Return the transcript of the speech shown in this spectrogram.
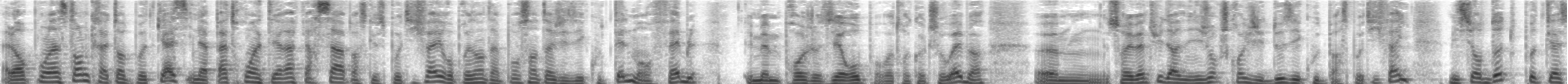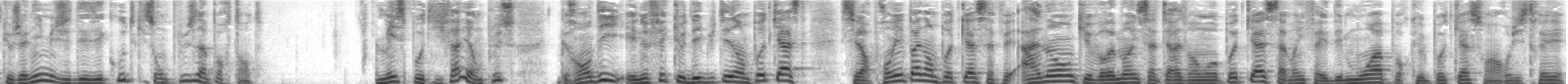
Alors pour l'instant, le créateur de podcast, il n'a pas trop intérêt à faire ça parce que Spotify représente un pourcentage des écoutes tellement faible et même proche de zéro pour votre coach web. Hein. Euh, sur les 28 derniers jours, je crois que j'ai deux écoutes par Spotify, mais sur d'autres podcasts que j'anime, j'ai des écoutes qui sont plus importantes. Mais Spotify en plus grandit et ne fait que débuter dans le podcast. C'est leur premier pas dans le podcast. Ça fait un an que vraiment ils s'intéressent vraiment au podcast. Avant il fallait des mois pour que le podcast soit enregistré,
